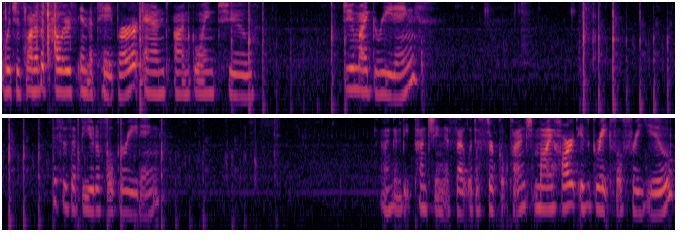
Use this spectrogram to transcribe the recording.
which is one of the colors in the paper, and I'm going to do my greeting. This is a beautiful greeting. And I'm going to be punching this out with a circle punch. My heart is grateful for you.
